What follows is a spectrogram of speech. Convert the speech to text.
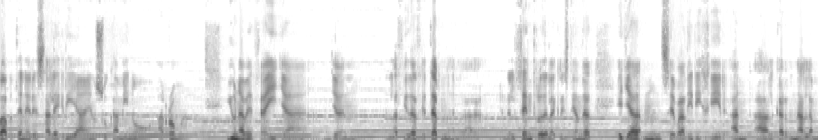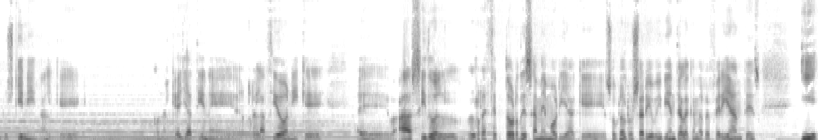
va a tener esa alegría en su camino a Roma. Y una vez ahí ya, ya en, la ciudad eterna, en la en el centro de la cristiandad, ella mm, se va a dirigir al cardenal Lambruschini, al que, con el que ella tiene relación y que eh, ha sido el, receptor de esa memoria que sobre el rosario viviente a la que me refería antes. Y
